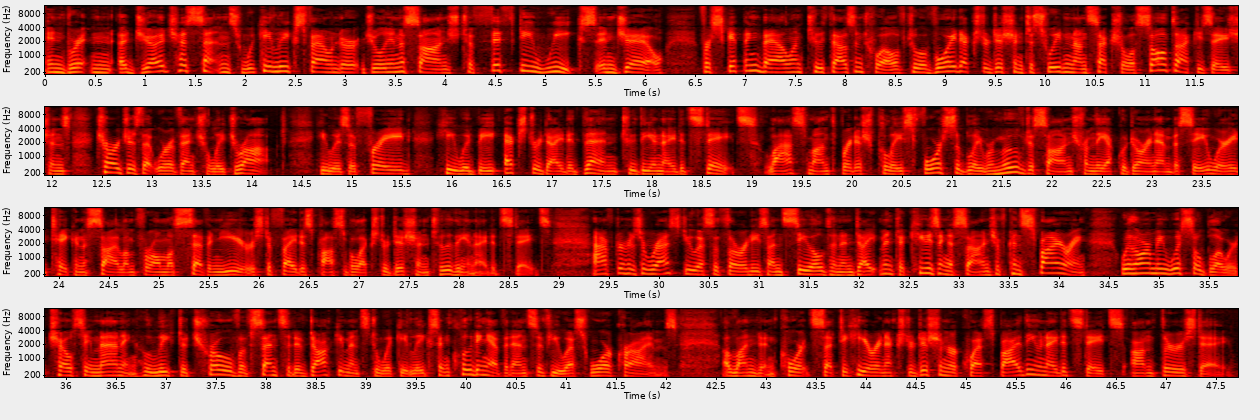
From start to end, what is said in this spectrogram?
In Britain, a judge has sentenced WikiLeaks founder Julian Assange to 50 weeks in jail for skipping bail in 2012 to avoid extradition to Sweden on sexual assault accusations, charges that were eventually dropped. He was afraid he would be extradited then to the United States. Last month, British police forcibly removed Assange from the Ecuadorian embassy, where he'd taken asylum for almost seven years to fight his possible extradition to the United States. After his arrest, U.S. authorities unsealed an indictment accusing Assange of conspiring with Army whistleblower Chelsea Manning, who leaked a trove of sensitive documents to WikiLeaks, including evidence of U.S. war crimes. A London court set to hear an extradition request by the United States on Thursday.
